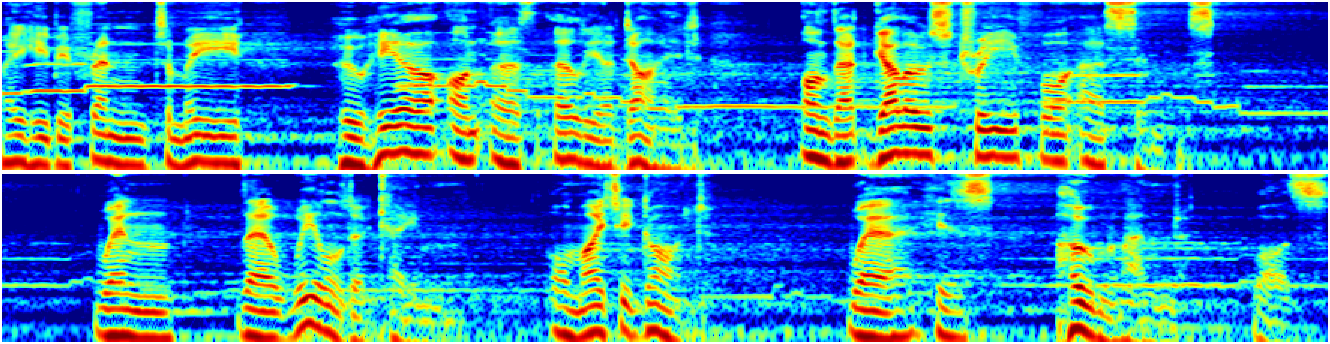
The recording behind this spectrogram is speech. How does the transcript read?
May he be friend to me, who here on earth earlier died, on that gallows tree for our sins. When their wielder came, Almighty God, where his homeland was.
